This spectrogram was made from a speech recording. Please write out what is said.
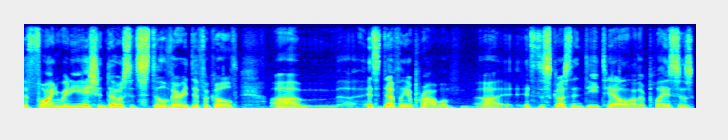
define radiation dose? It's still very difficult. Um, it's definitely a problem. Uh, it's discussed in detail other places,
